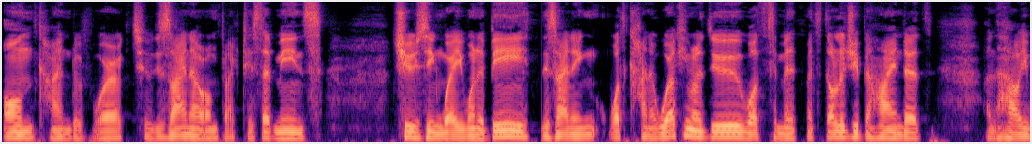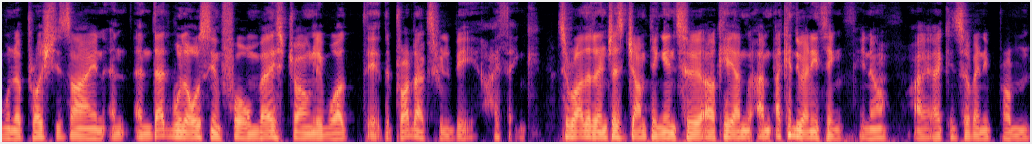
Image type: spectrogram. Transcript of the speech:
own kind of work to design our own practice. That means choosing where you want to be, designing what kind of work you want to do, what's the methodology behind it, and how you want to approach design. And, and that will also inform very strongly what the, the products will be, I think. So rather than just jumping into, okay, I'm, I'm i can do anything, you know, I, I can solve any problem.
